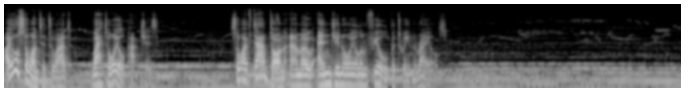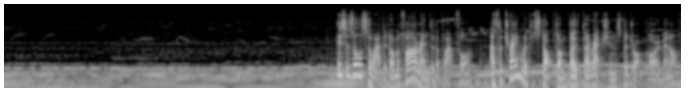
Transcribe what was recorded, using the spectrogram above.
I also wanted to add wet oil patches, so I've dabbed on ammo, engine oil and fuel between the rails. This is also added on the far end of the platform, as the train would have stopped on both directions to drop quarrymen off.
